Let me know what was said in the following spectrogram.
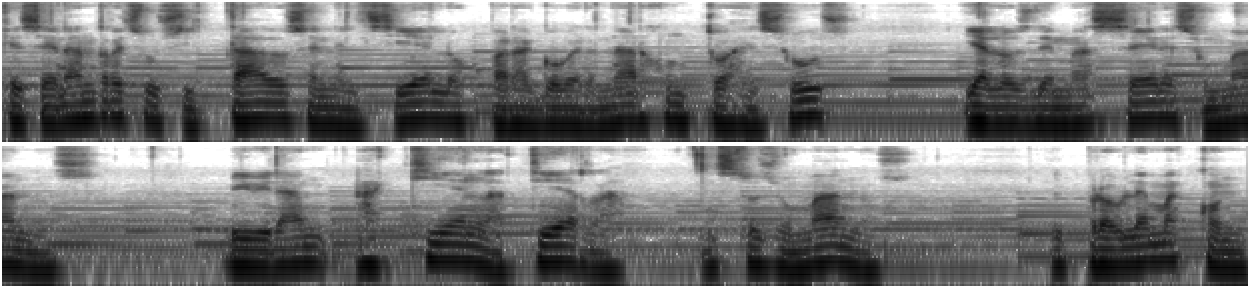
que serán resucitados en el cielo para gobernar junto a Jesús y a los demás seres humanos. Vivirán aquí en la tierra, estos humanos. El problema con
